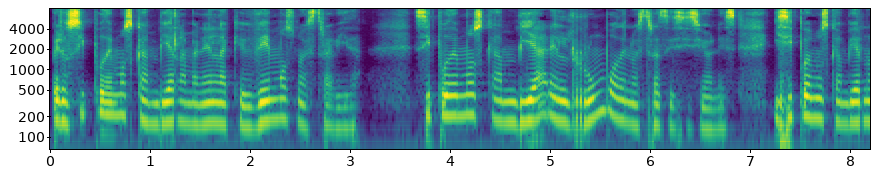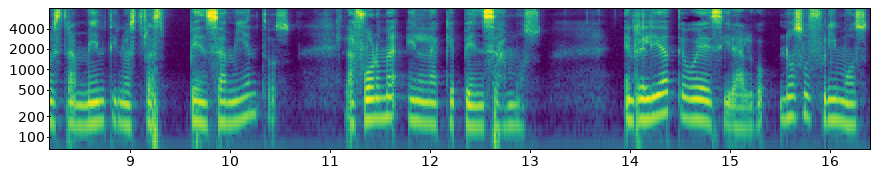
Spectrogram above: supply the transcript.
pero sí podemos cambiar la manera en la que vemos nuestra vida. Sí podemos cambiar el rumbo de nuestras decisiones y sí podemos cambiar nuestra mente y nuestros pensamientos, la forma en la que pensamos. En realidad te voy a decir algo, no sufrimos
